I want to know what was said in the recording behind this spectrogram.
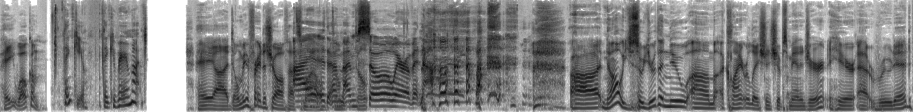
Hey, welcome. Thank you. Thank you very much. Hey, uh, don't be afraid to show off that smile. I, Don't- I'm, I'm so aware of it now. Uh, no, so you're the new um, client relationships manager here at Rooted.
